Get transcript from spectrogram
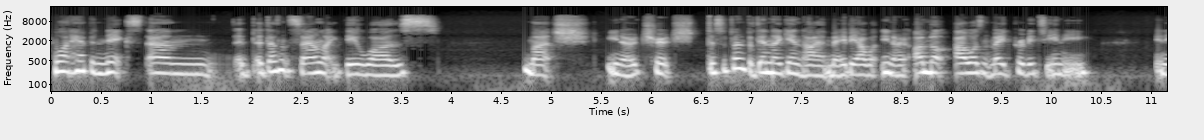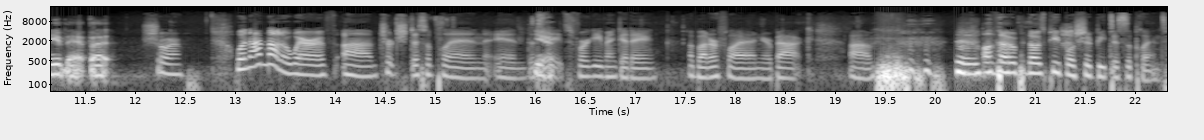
what happened next. Um, it, it, doesn't sound like there was much, you know, church discipline. But then again, I maybe I you know I'm not I wasn't made privy to any any of that, but sure. Well, I'm not aware of um, church discipline in the yeah. states for even getting a butterfly on your back. Um, mm. Although those people should be disciplined.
